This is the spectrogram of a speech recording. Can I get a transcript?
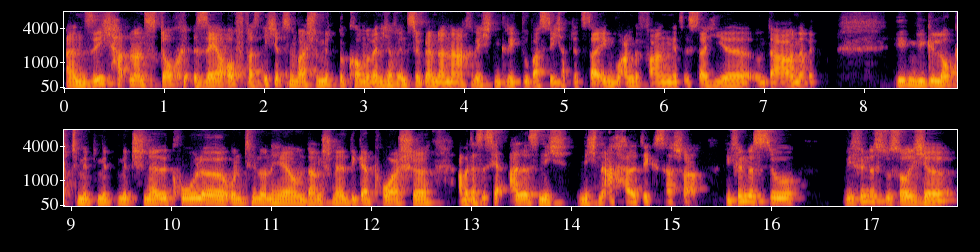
an sich hat man es doch sehr oft, was ich jetzt zum Beispiel mitbekomme, wenn ich auf Instagram dann Nachrichten kriege, du Basti, ich habe jetzt da irgendwo angefangen, jetzt ist er hier und da und da wird irgendwie gelockt mit, mit, mit Schnellkohle und hin und her und dann schnell dicker Porsche. Aber das ist ja alles nicht, nicht nachhaltig, Sascha. Wie findest du, wie findest du solche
